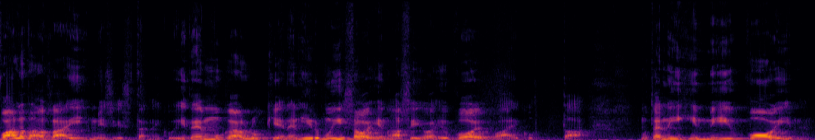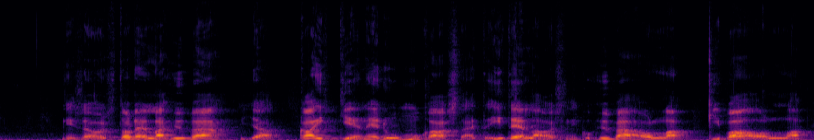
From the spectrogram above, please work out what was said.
valtaosa ihmisistä, niin kuin itse mukaan lukien, en hirmu isoihin asioihin voi vaikuttaa. Mutta niihin, mihin voin, niin se olisi todella hyvä ja kaikkien edun mukaista, että itsellä olisi niin kuin hyvä olla, kiva olla,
